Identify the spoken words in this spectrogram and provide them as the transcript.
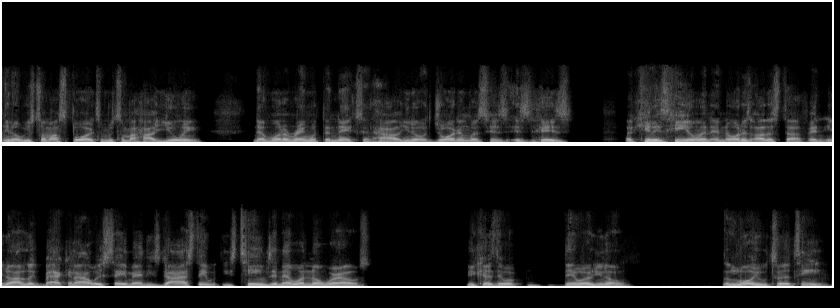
You know, we was talking about sports and we was talking about how Ewing never won a ring with the Knicks and how, you know, Jordan was his his his Achilles heel and, and all this other stuff. And you know, I look back and I always say, man, these guys stay with these teams and they went nowhere else because they were they were, you know, the loyal to a team.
